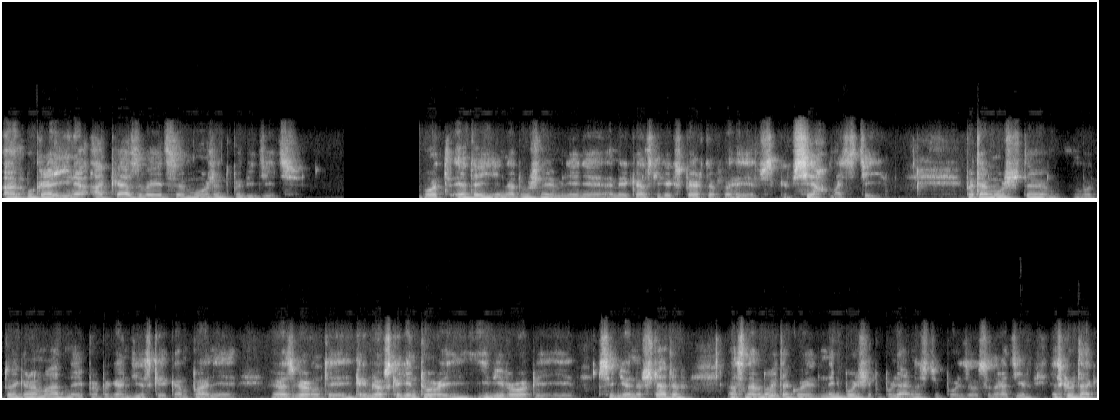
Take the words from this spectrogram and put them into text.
а Украина, оказывается, может победить. Вот это единодушное мнение американских экспертов всех мастей. Потому что вот той громадной пропагандистской кампании – развернутой кремлевской агентурой и в Европе, и в Соединенных Штатах, основной такой, наибольшей популярностью пользовался нарратив, я скажу так,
